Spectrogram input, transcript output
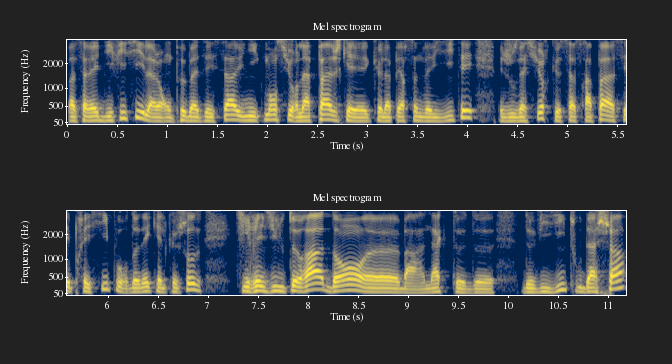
Bah, ça va être difficile. Alors on peut baser ça uniquement sur la page que la personne va visiter, mais je vous assure que ça ne sera pas assez précis pour donner quelque chose qui résultera dans euh, bah, un acte de, visite ou d'achat,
